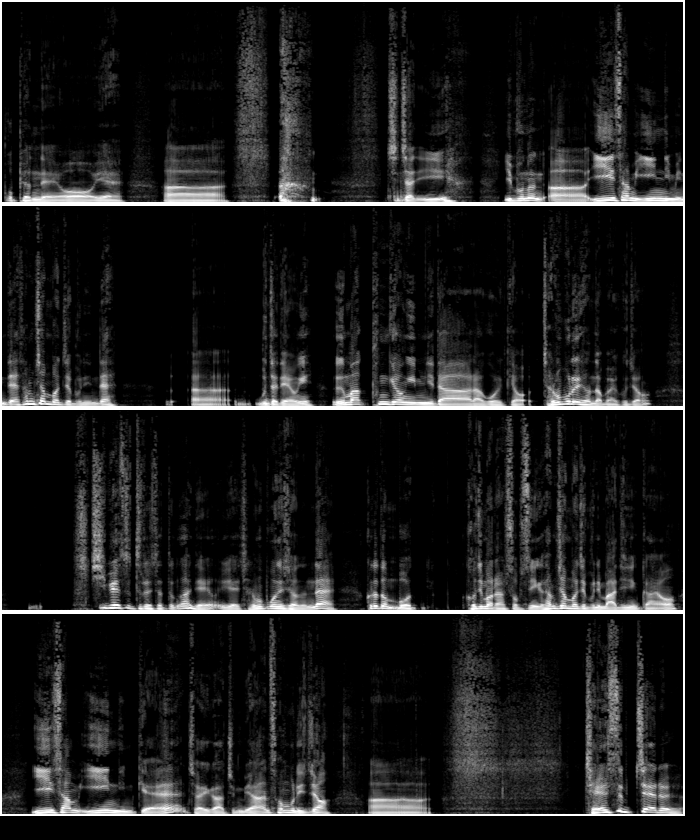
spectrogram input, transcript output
뽑혔네요. 예, 아, 진짜 이, 이분은, 아, 2322님인데, 3,000번째 분인데, 아, 문자 내용이 음악 풍경입니다라고 이렇게 잘못 보내셨나봐요. 그죠? CBS 들으셨던 거 아니에요? 예, 잘못 보내셨는데, 그래도 뭐, 거짓말을 할 수 없으니까 3,000번째 분이 맞으니까요. 2322님께 저희가 준비한 선물이죠. 아, 제습제를,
